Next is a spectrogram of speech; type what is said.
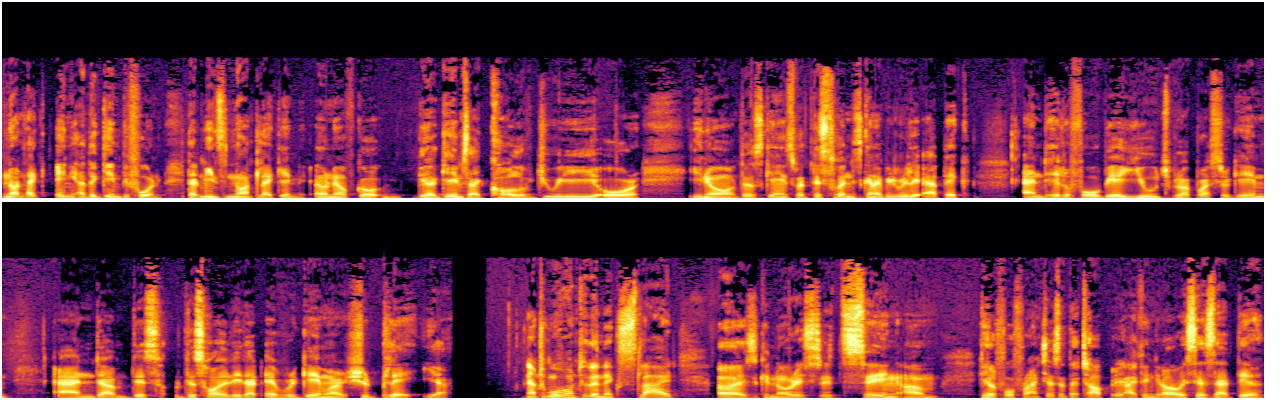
Not like any other game before. That means not like any, any of go, uh, games like Call of Duty or you know those games, but this one is gonna be really epic. And Halo 4 will be a huge blockbuster game, and um, this this holiday that every gamer should play. Yeah. Now to move on to the next slide, uh, as you can notice, it's saying um, Halo 4 franchise at the top. I think it always says that there.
